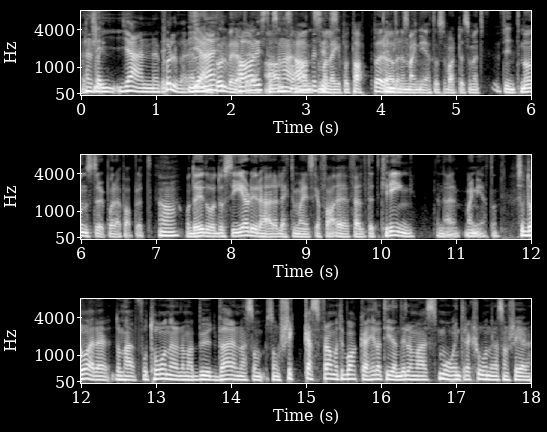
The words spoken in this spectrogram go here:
Är det så här järnpulver? eller? Järnpulver heter ja, det. Just det sån här. som, ja, man, precis. som man lägger på ett papper över en magnet och så vart det som ett fint mönster på det här pappret. ja. Och det är då, då ser du det här elektromagnetiska eh, fältet kring den här magneten. Så då är det de här fotonerna, de här budbärarna som, som skickas fram och tillbaka hela tiden. Det är de här små interaktionerna som sker.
